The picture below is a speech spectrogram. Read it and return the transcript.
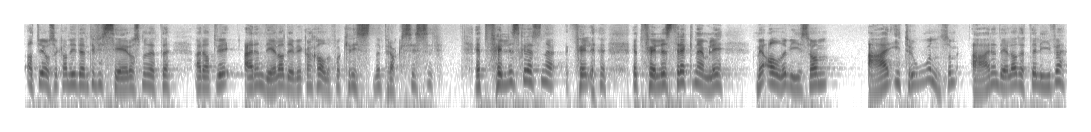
at vi også kan identifisere oss med dette, er at vi er en del av det vi kan kalle for kristne praksiser. Et, et fellestrekk nemlig med alle vi som er i troen, som er en del av dette livet,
